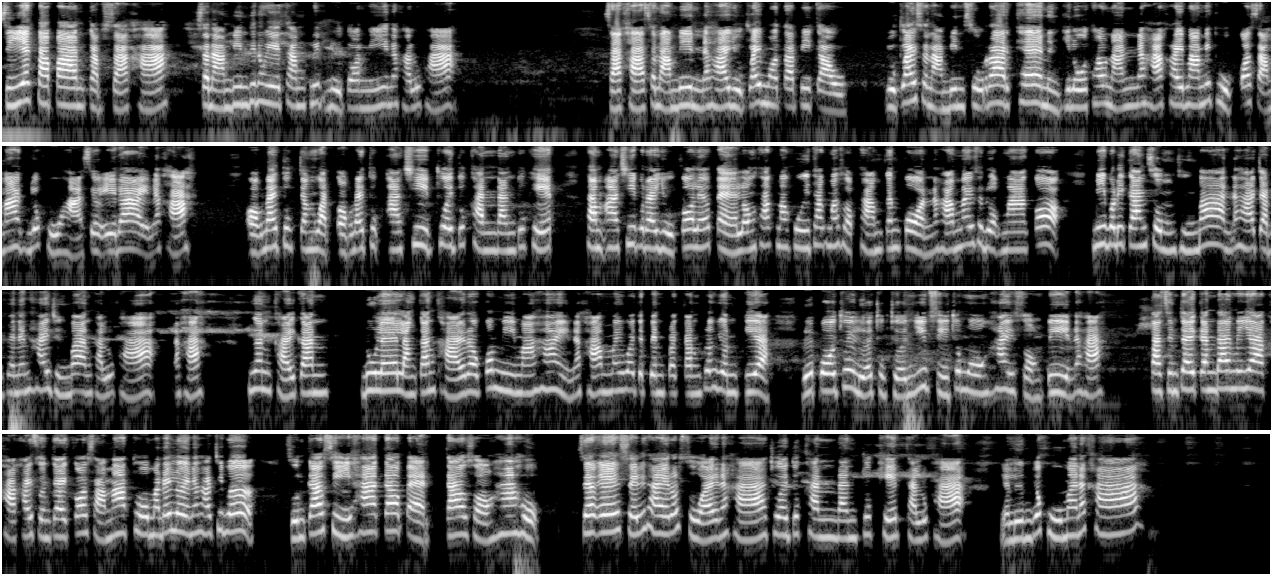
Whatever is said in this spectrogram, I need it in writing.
สีแยกตาปานกับสาขาสนามบินที่น้องเอทำคลิปอยู่ตอนนี้นะคะ ลูกค้า สาขาสนามบินนะคะ อยู่ใกล้มอตาปีเก่า อยู่ใกล้สนามบินสุราษฎร์แค่หนึ่งกิโลเท่านั้นนะคะ ใครมาไม่ถูกก็สามารถยกหูหาเซลเอได้นะคะ ออกได้ทุกจังหวัดออกได้ทุกอาชีพ ช่วยทุกคันดันทุกเคสทำอาชีพอะไรอยู่ก็แล้วแต่ลองทักมาคุยทักมาสอบถามกันก่อนนะคะ ไม่สะดวกมาก็ มีบริการส่งถึงบ้านนะคะ จัดไฟแนนซ์ให้ถึงบ้านค่ะลูกค้านะคะ เงื่อนไขการดูแลหลังการขายเราก็มีมาให้นะคะ ไม่ว่าจะเป็นประกันเครื่องยนต์เกียร์ หรือโปรช่วยเหลือฉุกเฉิน 24 ชั่วโมงให้ 2 ปีนะคะ ตัดสินใจกันได้ไม่ยากค่ะ ใครสนใจก็สามารถโทรมาได้เลยนะคะ ที่เบอร์ 0945989256 เซลเอเซริไทยรถสวยนะคะ ช่วยทุกคันดันทุกเคสค่ะลูกค้า อย่าลืมยกหูมานะคะ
